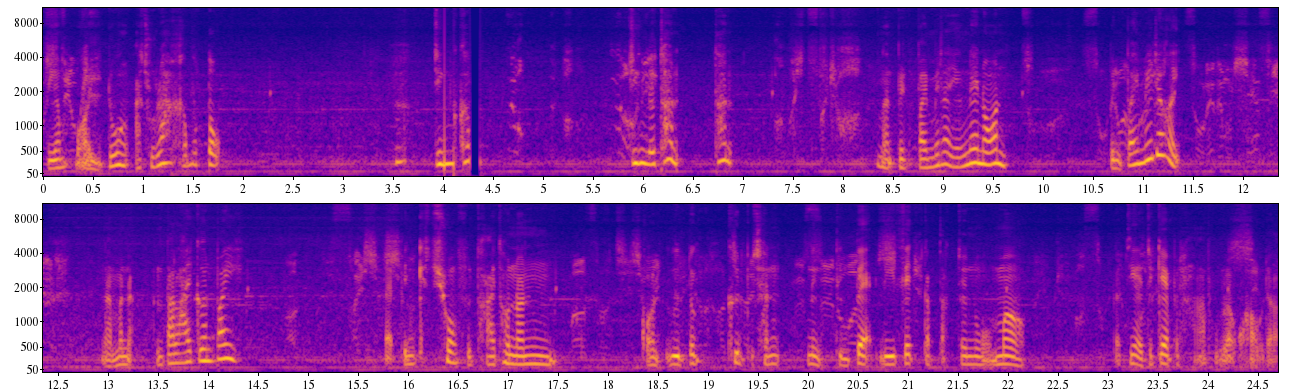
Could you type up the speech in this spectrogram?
เตรียมปล่อยดวงอาชูราคาบุโตะจริงครับ จริงเลยท่าน ท่านนั่นเป็นไปไม่ได้อย่างแน่นอน เป็นไปไม่ได้นั่นมันอันตรายเกินไป แต่เป็นแค่ช่วงสุดท้ายเท่านั้น ก่อนอื่นต้องขึ้นไปชั้นหนึ่งถึงแปดรีเซ็ตกับตักจำนวมากแบบที่อาจจะแก้ปัญหาพวกเราเขาได้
